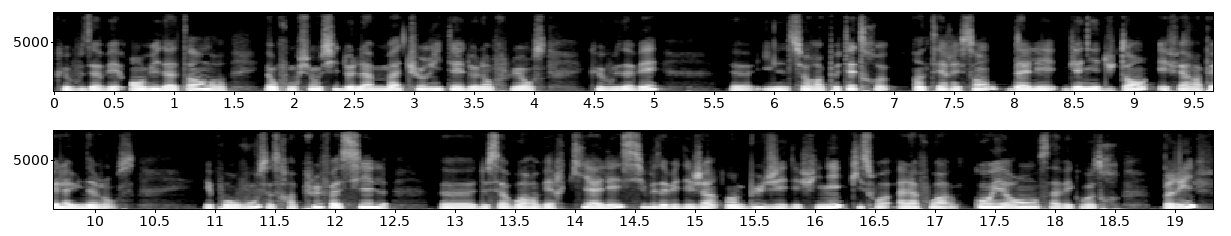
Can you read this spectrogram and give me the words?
que vous avez envie d'atteindre et en fonction aussi de la maturité de l'influence que vous avez, euh, il sera peut-être intéressant d'aller gagner du temps et faire appel à une agence. Et pour vous, ce sera plus facile euh, de savoir vers qui aller si vous avez déjà un budget défini qui soit à la fois en cohérence avec votre brief,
